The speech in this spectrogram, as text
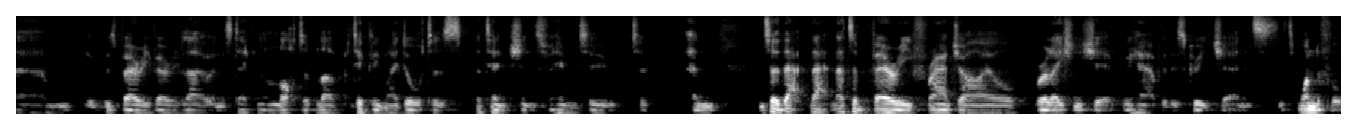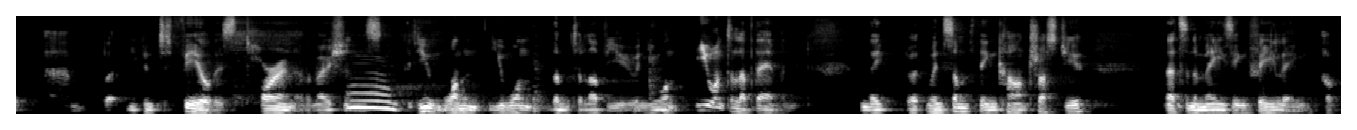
um, it was very very low, and it's taken a lot of love, particularly my daughter's attentions, for him to to and and so that that that's a very fragile relationship we have with this creature, and it's it's wonderful. Um, but you can just feel this torrent of emotions because you want you want them to love you, and you want you want to love them, and, and they. But when something can't trust you, that's an amazing feeling of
